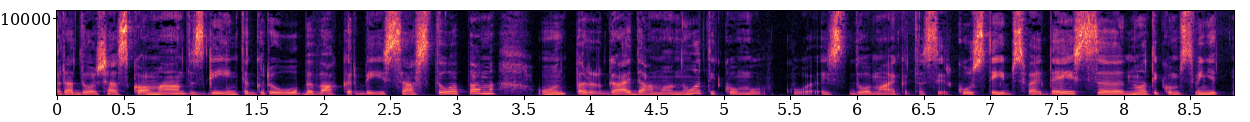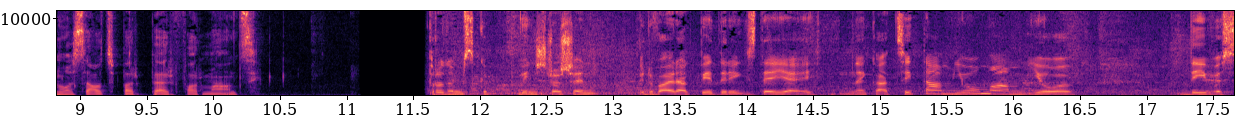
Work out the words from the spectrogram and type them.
radošās komandas Ginta Grūbe vakar bija sastopama un par gaidāmo notikumu, ko es domāju, ka tas ir kustības vai dejas uh, notikums, viņa nosauca par performanci. Protams, ka viņš droši vien ir vairāk piederīgs dejai nekā citām jomām, jo divas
